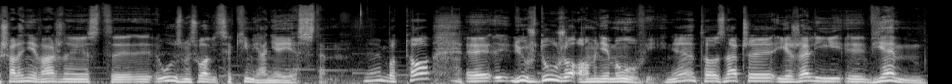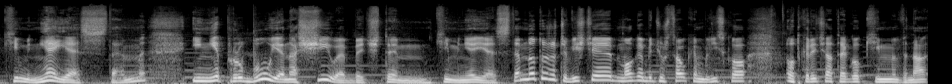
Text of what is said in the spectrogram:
szalenie ważne jest y, uzmysłowić sobie, kim ja nie jestem. Nie? Bo to y, już dużo o mnie mówi. Nie? To znaczy, jeżeli y, wiem, kim nie jestem i nie próbuję na siłę być tym, kim nie jestem, no to rzeczywiście mogę być już całkiem blisko odkrycia tego, kim na,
